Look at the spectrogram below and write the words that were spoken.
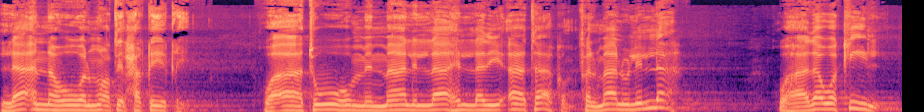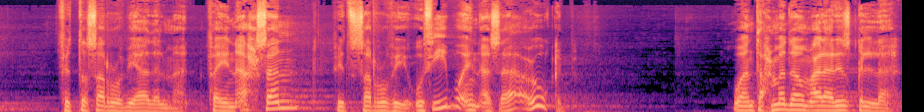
لا أنه هو المعطي الحقيقي. وآتوهم من مال الله الذي آتاكم فالمال لله. وهذا وكيل في التصرف بهذا المال. فإن أحسن في تصرفه أثيب وإن أساء عوقب. وأن تحمدهم على رزق الله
